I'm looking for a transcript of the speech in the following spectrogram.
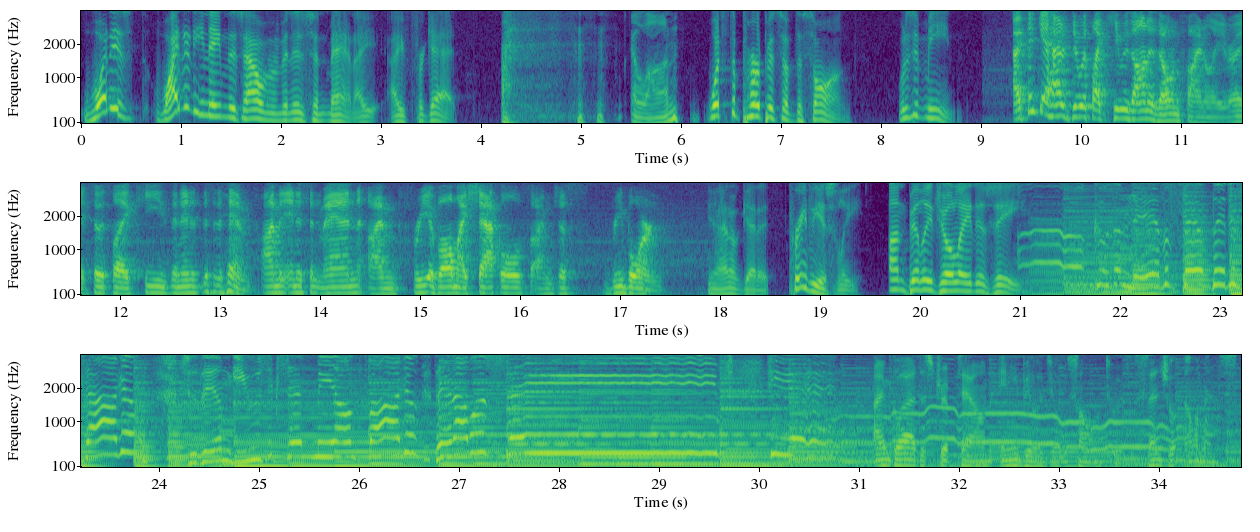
What is? Why did he name this album "An Innocent Man"? I I forget. Alon. What's the purpose of the song? What does it mean? I think it had to do with like he was on his own finally, right? So it's like he's an inno- this is him. I'm an innocent man. I'm free of all my shackles. I'm just reborn. Yeah, I don't get it. Previously on Billy Joel A to Z. Oh, Cause I never felt the desire to their music set me on fire. Then I was saved. Yeah. I'm glad to strip down any Billy Joel song to its essential elements.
